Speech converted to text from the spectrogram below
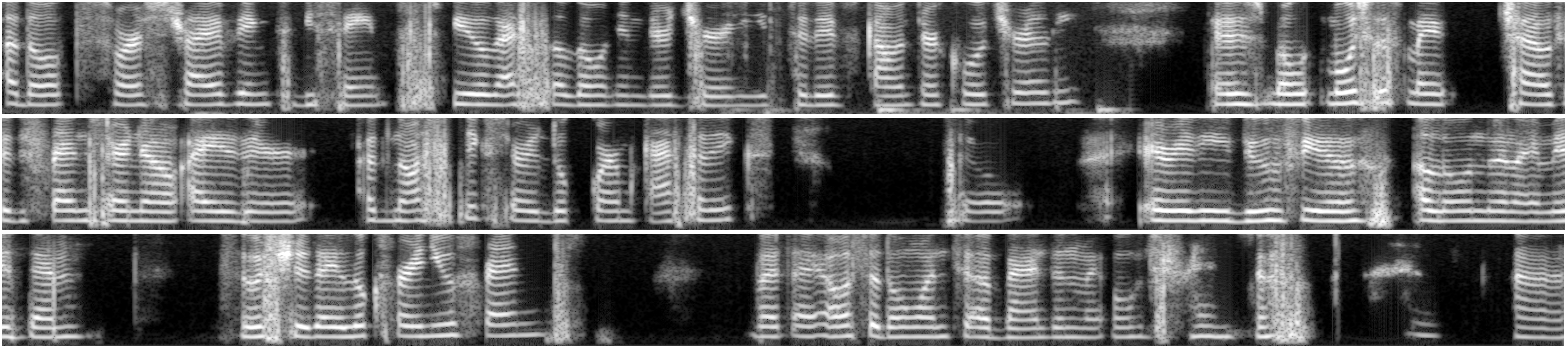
adults who are striving to be saints feel less alone in their journey to live counterculturally? Because mo- most of my childhood friends are now either agnostics or lukewarm Catholics. So I really do feel alone when I'm with them. So should I look for new friends? But I also don't want to abandon my old friends. So uh,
